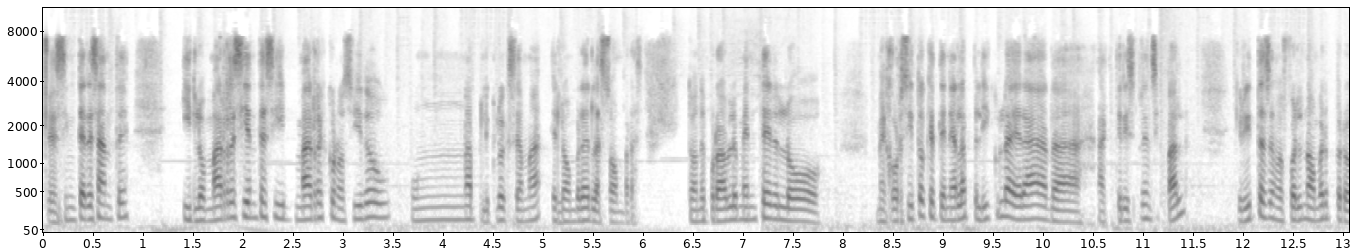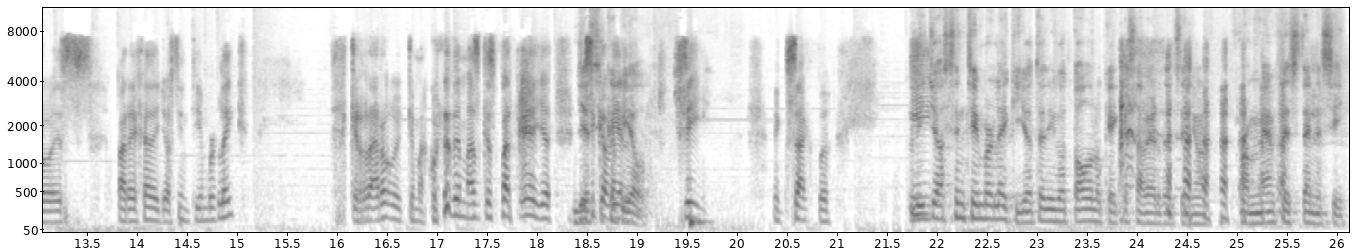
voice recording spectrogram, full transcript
que es interesante. Y lo más reciente, sí, más reconocido, una película que se llama El hombre de las sombras, donde probablemente lo mejorcito que tenía la película era la actriz principal, que ahorita se me fue el nombre, pero es pareja de Justin Timberlake. Qué raro que me acuerde más que es pareja de Jessica, Biel. Sí, exacto. Y Justin Timberlake, y yo te digo todo lo que hay que saber del señor from Memphis, Tennessee.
